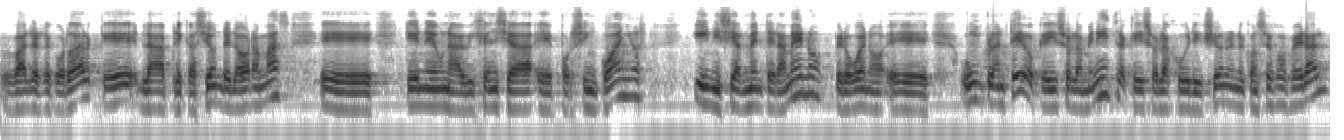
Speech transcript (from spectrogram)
Vale recordar que la aplicación de la hora más tiene una vigencia por cinco años inicialmente era menos, pero bueno, eh, un planteo que hizo la ministra, que hizo la jurisdicción en el Consejo Federal,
